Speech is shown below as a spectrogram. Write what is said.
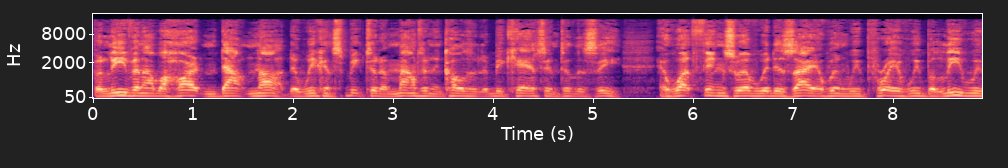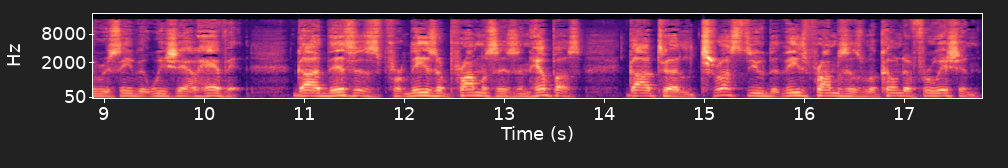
believe in our heart and doubt not, that we can speak to the mountain and cause it to be cast into the sea. And what things soever we desire when we pray, if we believe we receive it, we shall have it. God, this is, these are promises and help us, God, to trust you that these promises will come to fruition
